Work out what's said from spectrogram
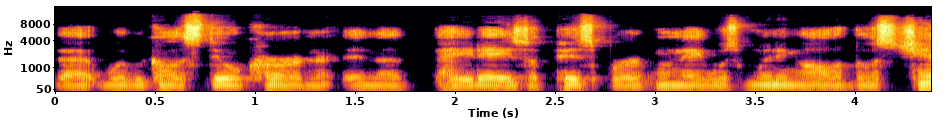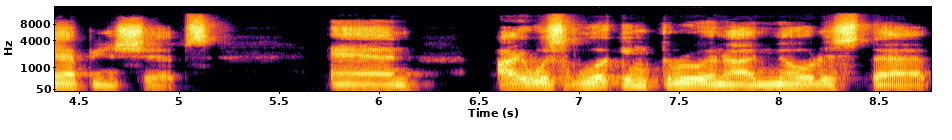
that what we call a steel curtain in the heydays of Pittsburgh when they was winning all of those championships. And I was looking through and I noticed that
